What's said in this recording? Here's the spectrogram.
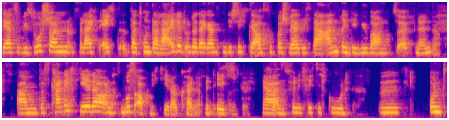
der sowieso schon vielleicht echt darunter leidet unter der ganzen Geschichte, auch super schwer, sich da anderen gegenüber auch noch zu öffnen. Ja. Ähm, das kann nicht jeder und das muss auch nicht jeder können, ja, finde ich. Ja, ja, also das finde ich richtig gut. Mm, und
